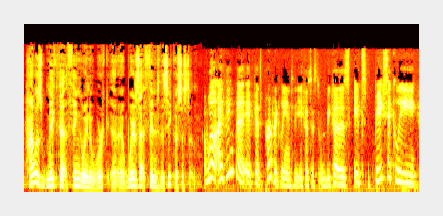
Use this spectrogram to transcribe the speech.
How is make that thing going to work? Uh, uh where does that fit into this ecosystem? Well, I think that it fits perfectly into the ecosystem because it's basically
